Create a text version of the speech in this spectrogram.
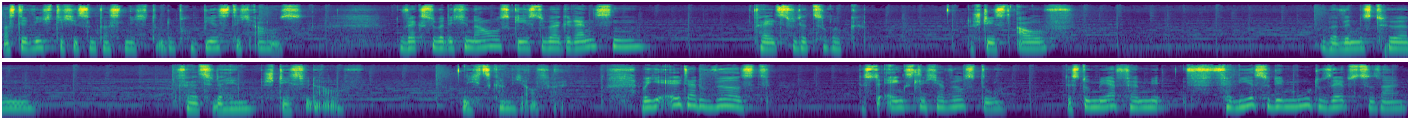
was dir wichtig ist und was nicht, und du probierst dich aus. Du wächst über dich hinaus, gehst über Grenzen, fällst wieder zurück. Du stehst auf, überwindest Hürden, fällst wieder hin, stehst wieder auf. Nichts kann dich aufhalten. Aber je älter du wirst, desto ängstlicher wirst du, desto mehr ver verlierst du den Mut, du selbst zu sein,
